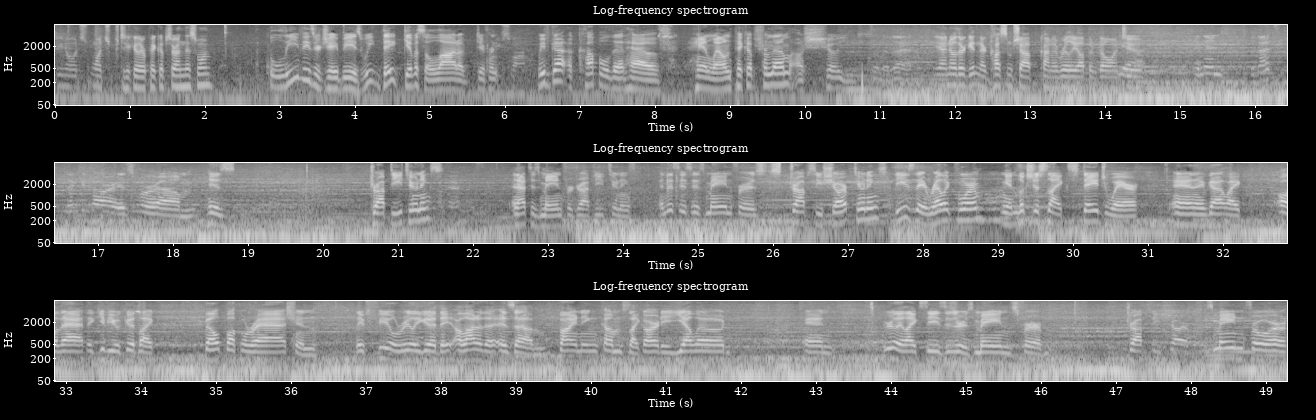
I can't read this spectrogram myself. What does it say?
Do you know which, which particular pickups are on this one? I believe these are JBs. We they give us a lot of different. We've got a couple that have hand wound pickups from them. I'll show you some of that. Yeah, I know they're getting their custom shop kind of really up and going too. And then, but that's that guitar is for um, his drop D tunings, and that's his main for drop D tunings. And this is his main for his drop C sharp tunings. These they relic for him. It looks just like stage wear, and they've got like all that. They give you a good like belt buckle rash, and they feel really good. They a lot of the his um, binding comes like already yellowed, and he really likes these. These are his mains for drop C sharp. His main for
